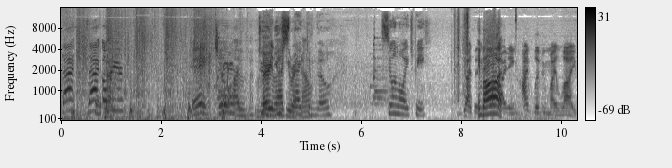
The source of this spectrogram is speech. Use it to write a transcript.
Zach, Zach, over here. Hey, chill. I'm very Dude, you laggy right snagged now. Him, though. Still in low HP. You guys are Aimbot. fighting. I'm living my life.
